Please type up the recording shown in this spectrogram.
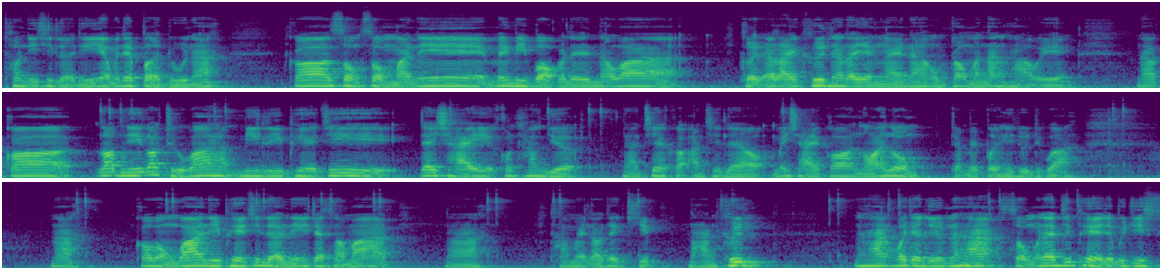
เท่านี้ที่เหลือนี้ยังไม่ได้เปิดดูนะ ก็ส่งส่งมานี่ไม่มีบอกเลยนะว่าเกิดอะไรขึ้นอะไรยังไงนะ ผมต้องมานั่งหาเอา เองนะก็รอบนี้ก็ถือว่ามีรีเพย์ที่ได้ใช้ค่อนข้างเยอะนะเทียบกับอันที่แล้ว ไม่ใช้ก็น้อยลงแต่ไม่เปิดให้ดูดีกว่านะก็หวังว่ารีเพย์ที่เหลือนี้จะสามารถนะทำให้เราได้คลิปนานขึ้นนะฮะก็อย่าลืมนะฮะ ส่งมาได้ที่เพจ WGC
